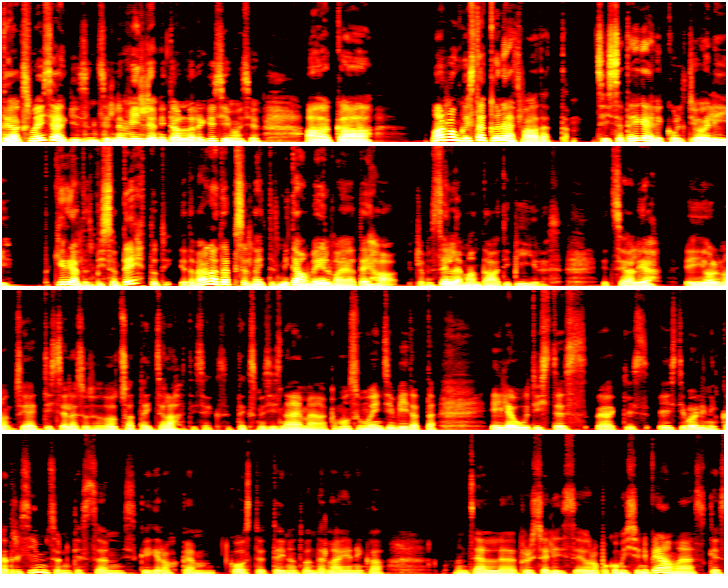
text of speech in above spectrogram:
teaks ma isegi, see on selline miljoni dollari küsimus ju, aga ma arvan, kui seda kõnet vaadata, siis see tegelikult ju oli kirjeldas, mis on tehtud ja ta väga täpselt näitas, mida on veel vaja teha, ütleme selle mandaadi piires. et seal jah, ei olnud, see jättis selles osas otsad täitsa lahtiseks, et eks me siis näeme, aga ma usun, võin siin viidata, eile uudistes rääkis Eesti volinik Kadri Simson, kes on siis kõige rohkem koostööd teinud von der Leyeniga, on seal Brüsselis Euroopa Komisjoni peamajas, kes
